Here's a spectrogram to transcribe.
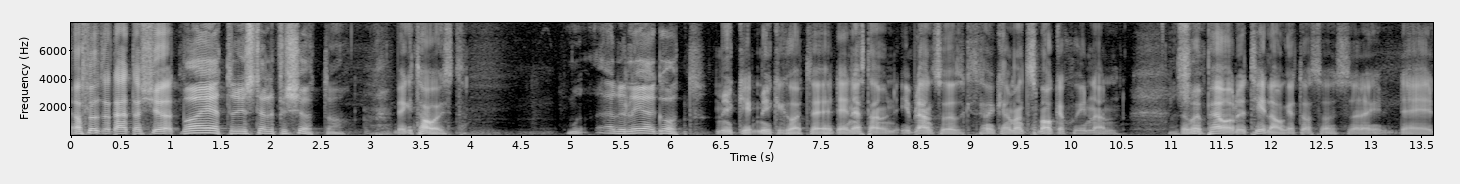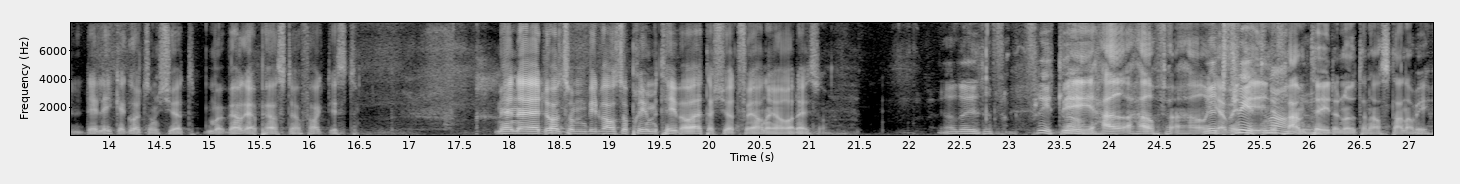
jag har slutat äta kött. Vad äter du istället för kött då? Vegetariskt. Är det lika gott? Mycket, mycket gott. Det, är nästan, ibland så kan man inte smaka skillnaden. Det beror på hur det är tillagat också. Så det, det, är, det är lika gott som kött, vågar jag påstå faktiskt. Men eh, de som vill vara så primitiva och äta kött får gärna göra det så. Ja, det är ett fritt land. Vi, här här, här Det är vi inte in i land, framtiden utan här stannar vi.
